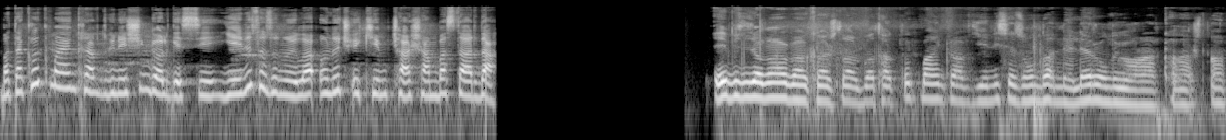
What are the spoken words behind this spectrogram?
Bataklık Minecraft Güneşin Gölgesi yeni sezonuyla 13 Ekim Çarşamba Star'da. Hepinize merhaba arkadaşlar. Bataklık Minecraft yeni sezonda neler oluyor arkadaşlar?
